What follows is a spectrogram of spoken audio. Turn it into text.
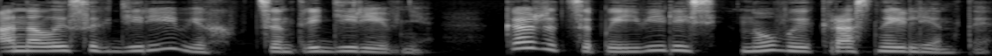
а на лысых деревьях в центре деревни, кажется, появились новые красные ленты.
